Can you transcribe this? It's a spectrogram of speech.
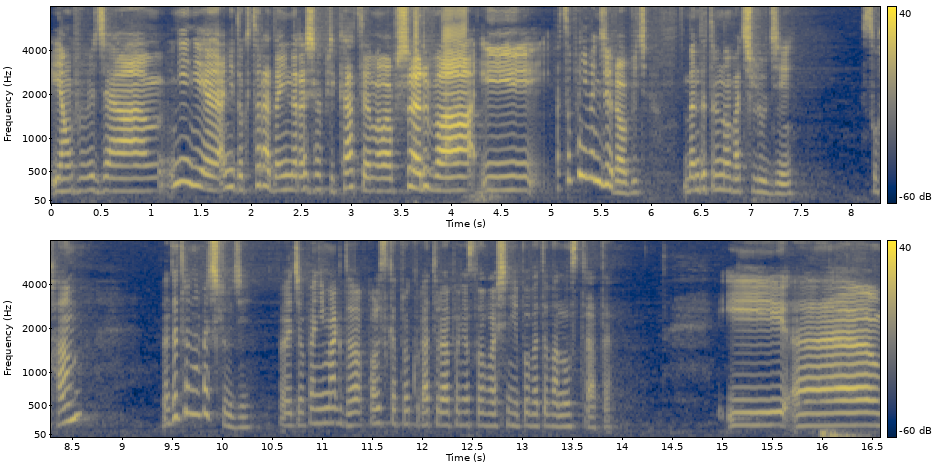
I ja mu powiedziałam, nie, nie, ani doktora, ani na razie aplikacja, mała przerwa i a co pani będzie robić? Będę trenować ludzi. Słucham? Będę trenować ludzi. Powiedział pani Magdo, polska prokuratura poniosła właśnie niepowetowaną stratę. I em,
